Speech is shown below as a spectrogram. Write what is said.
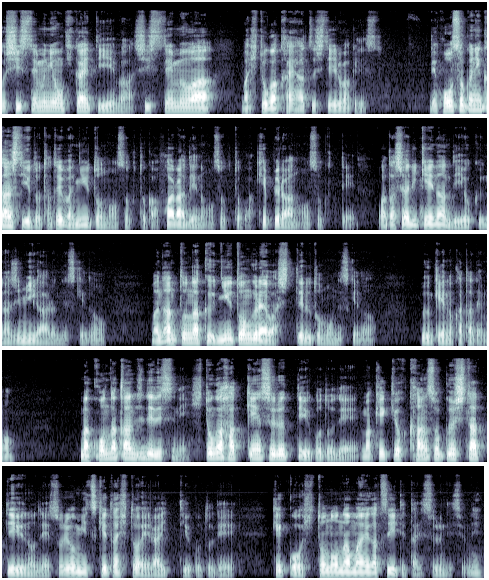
あ、システムに置き換えて言えばシステムはまあ人が開発しているわけです。で法則に関して言うと例えばニュートンの法則とかファラデーの法則とかケプラーの法則って私は理系なんでよく馴染みがあるんですけど、まあ、なんとなくニュートンぐらいは知ってると思うんですけど文系の方でも。まあ、こんな感じでですね人が発見するっていうことで、まあ、結局観測したっていうのでそれを見つけた人は偉いっていうことで結構人の名前がついてたりするんですよね。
